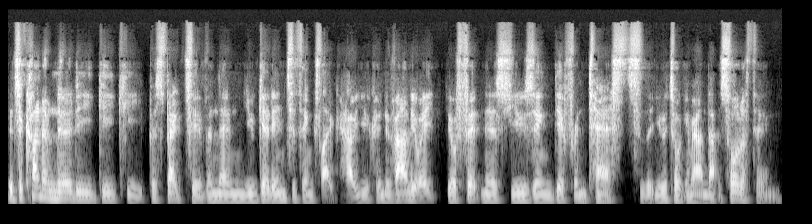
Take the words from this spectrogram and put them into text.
It's a kind of nerdy, geeky perspective, and then you get into things like how you can evaluate your fitness using different tests that you were talking about, and that sort of thing.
